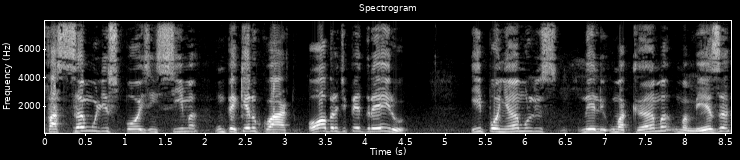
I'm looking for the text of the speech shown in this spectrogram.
Façamos-lhes, pois, em cima um pequeno quarto, obra de pedreiro, e ponhamos-lhes nele uma cama, uma mesa,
